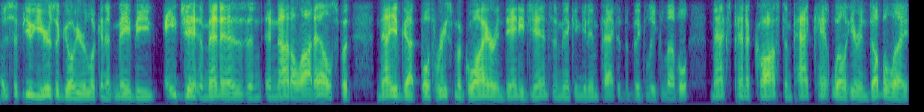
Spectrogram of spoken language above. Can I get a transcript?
Uh, just a few years ago, you're looking at maybe A.J. Jimenez and, and not a lot else, but now you've got both Reese McGuire and Danny Jansen making an impact at the big league level. Max Pentecost and Pat Cantwell here in Double A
